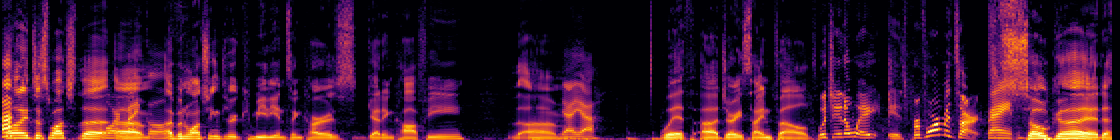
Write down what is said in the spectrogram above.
well, I just watched the. Lorne Um, Michaels. I've been watching through comedians in cars getting coffee. the, Um, Yeah, yeah. With uh, Jerry Seinfeld. Which in a way is performance art. Right. So good,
